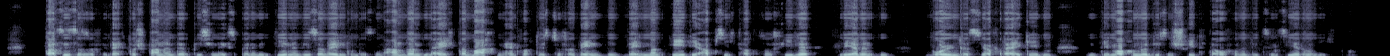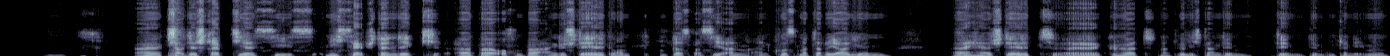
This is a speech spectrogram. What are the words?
das ist also vielleicht das Spannende, ein bisschen experimentieren in dieser Welt und es den anderen leichter machen, einfach das zu verwenden, wenn man eh die Absicht hat. Also viele Lehrenden wollen das ja freigeben und die machen nur diesen Schritt der offenen Lizenzierung nicht. Äh, Claudia schreibt hier, sie ist nicht selbstständig, aber offenbar angestellt und, und das, was sie an, an Kursmaterialien äh, herstellt, äh, gehört natürlich dann dem, dem, dem Unternehmen.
